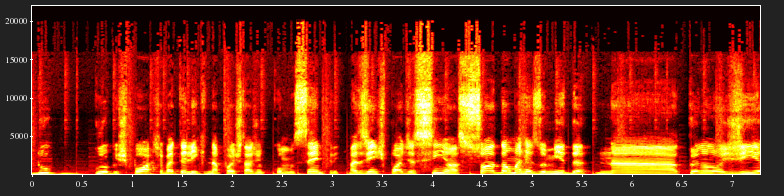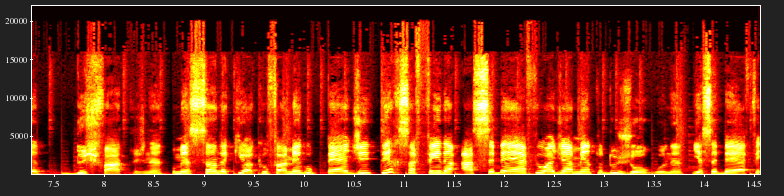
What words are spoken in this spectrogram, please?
do Globo Esporte, vai ter link na postagem, como sempre, mas a gente pode, assim, ó, só dar uma resumida na cronologia dos fatos, né? Começando aqui, ó, que o Flamengo pede terça-feira à CBF o adiamento do jogo, né? E a CBF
